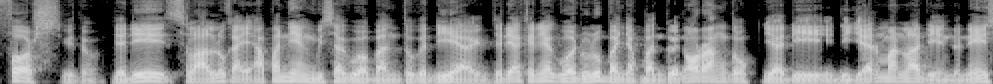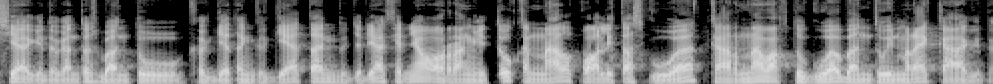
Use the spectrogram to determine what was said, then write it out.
first gitu. Jadi selalu kayak apa nih yang bisa gua bantu ke dia. gitu. Jadi akhirnya gua dulu banyak bantuin orang tuh. Ya di di Jerman lah, di Indonesia gitu kan terus bantu kegiatan-kegiatan gitu. Jadi akhirnya orang itu kenal kualitas gua karena waktu gua bantuin mereka gitu.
